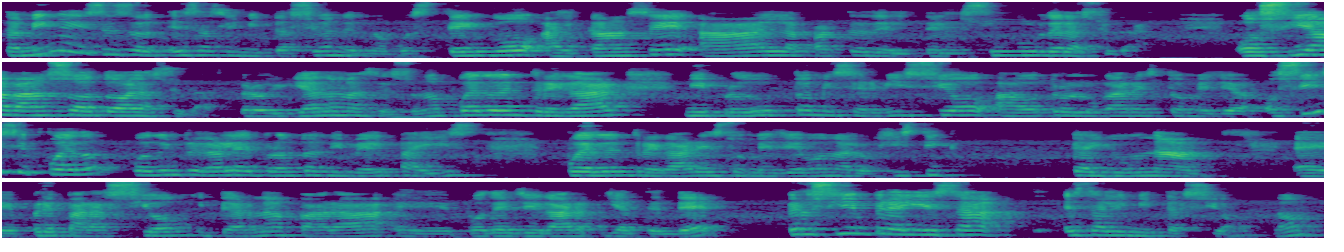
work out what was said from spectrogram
también hay esas, esas, limitaciones, ¿no? Pues tengo alcance a la parte del, del, sur de la ciudad. O si avanzo a toda la ciudad, pero ya no más eso. No puedo entregar mi producto, mi servicio a otro lugar, esto me lleva. O sí, sí puedo, puedo entregarle de pronto a nivel país, puedo entregar, esto me lleva una logística y una eh, preparación interna para eh, poder llegar y atender, pero siempre hay esa, esa limitación, ¿no?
